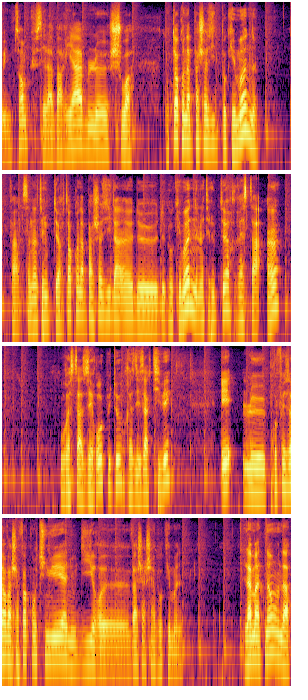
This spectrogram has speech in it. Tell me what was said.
il me semble que c'est la variable choix. Donc tant qu'on n'a pas choisi de Pokémon, enfin c'est un interrupteur, tant qu'on n'a pas choisi de, de Pokémon, l'interrupteur reste à 1, ou reste à 0 plutôt, reste désactivé. Et le professeur va chaque fois continuer à nous dire euh, va chercher un Pokémon. Là maintenant, on a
